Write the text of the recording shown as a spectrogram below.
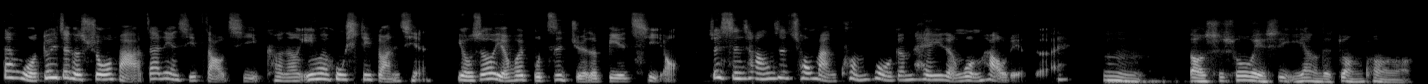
但我对这个说法，在练习早期，可能因为呼吸短浅，有时候也会不自觉的憋气哦，所以时常是充满困惑跟黑人问号脸的哎。嗯，老实说，我也是一样的状况哦。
